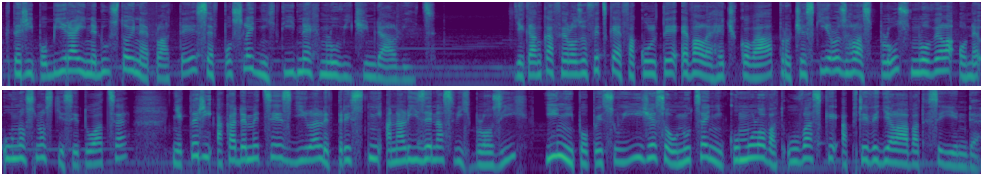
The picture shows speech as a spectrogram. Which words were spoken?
kteří pobírají nedůstojné platy, se v posledních týdnech mluví čím dál víc. Děkanka Filozofické fakulty Eva Lehečková pro Český rozhlas Plus mluvila o neúnosnosti situace, někteří akademici sdíleli tristní analýzy na svých blozích, jiní popisují, že jsou nuceni kumulovat úvazky a přivydělávat si jinde.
